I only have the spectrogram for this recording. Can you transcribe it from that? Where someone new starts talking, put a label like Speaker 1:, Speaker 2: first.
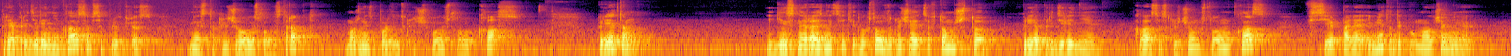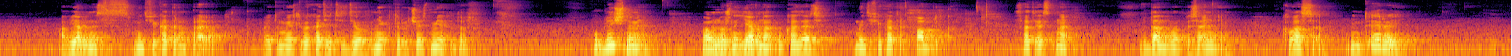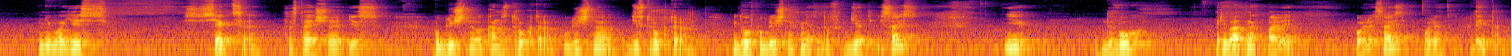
Speaker 1: При определении класса в C++ вместо ключевого слова struct можно использовать ключевое слово класс. При этом единственная разница этих двух слов заключается в том, что при определении класса с ключевым словом класс все поля и методы по умолчанию объявлены с модификатором private. Поэтому если вы хотите сделать некоторую часть методов публичными, вам нужно явно указать модификатор public. Соответственно, в данном описании класса int_array у него есть секция, состоящая из публичного конструктора, публичного деструктора и двух публичных методов get и size, и двух приватных полей, поле size, поле data.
